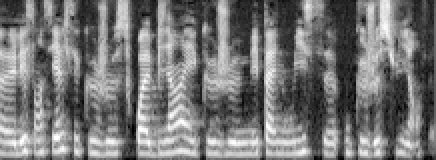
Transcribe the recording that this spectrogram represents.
euh, l'essentiel c'est que je sois bien et que je m'épanouisse où que je suis en fait.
